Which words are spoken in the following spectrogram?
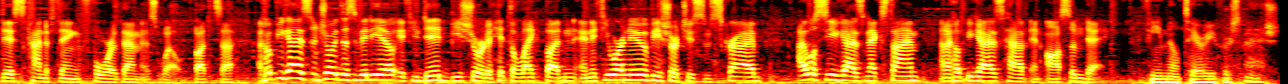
this kind of thing for them as well. But uh, I hope you guys enjoyed this video. If you did, be sure to hit the like button. And if you are new, be sure to subscribe. I will see you guys next time, and I hope you guys have an awesome day. Female Terry for Smash.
